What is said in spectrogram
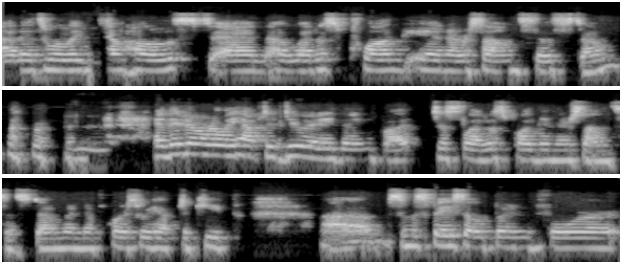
uh, that's willing to host and uh, let us plug in our sound system. mm-hmm. And they don't really have to do anything, but just let us plug in their sound system. And of course, we have to keep um, some space open for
